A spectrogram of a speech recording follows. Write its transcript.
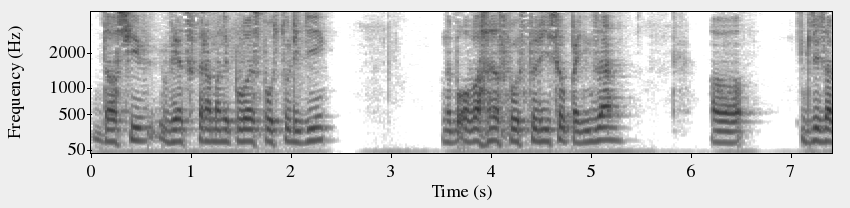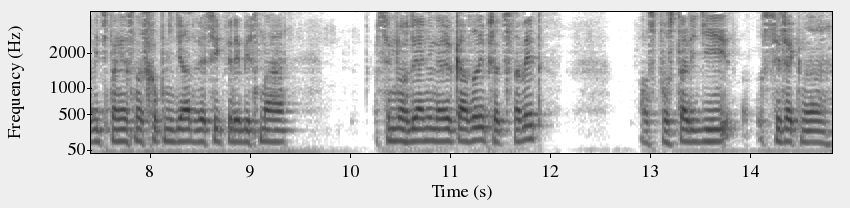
další věc, která manipuluje spoustu lidí, nebo ovládá spoustu lidí, jsou peníze. Když za víc peněz jsme schopni dělat věci, které bychom si mnohdy ani nedokázali představit. A spousta lidí si řekne,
